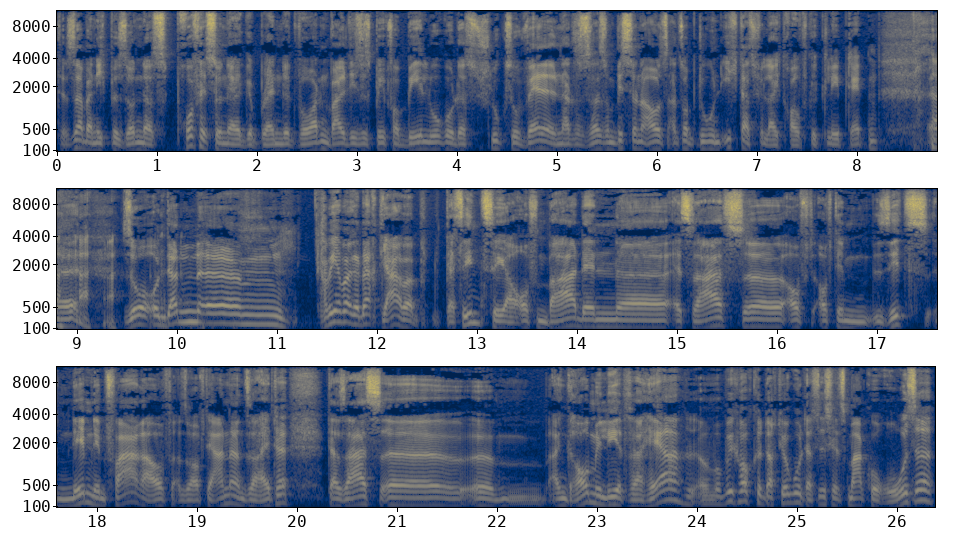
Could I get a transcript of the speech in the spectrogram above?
Das ist aber nicht besonders professionell gebrandet worden, weil dieses BVB-Logo, das schlug so Wellen. Also es sah so ein bisschen aus, als ob du und ich das vielleicht draufgeklebt hätten. äh, so, und dann ähm, habe ich aber gedacht, ja, aber das sind sie ja offenbar, denn äh, es saß äh, auf, auf dem Sitz neben dem Fahrer, auf, also auf der anderen Seite, da saß äh, äh, ein graumelierter Herr, wo habe ich auch gedacht, ja gut, das ist jetzt Marco Rose.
